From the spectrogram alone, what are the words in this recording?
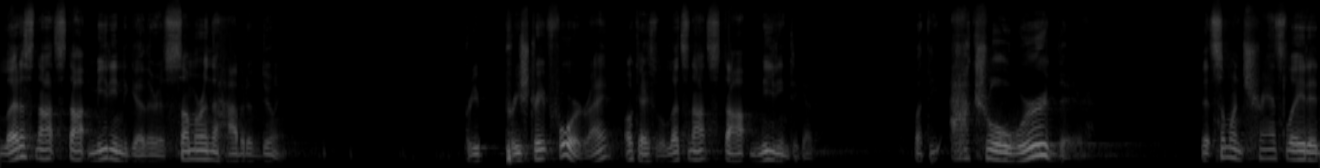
let us not stop meeting together as some are in the habit of doing. Pretty, pretty straightforward, right? Okay, so let's not stop meeting together. But the actual word there that someone translated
